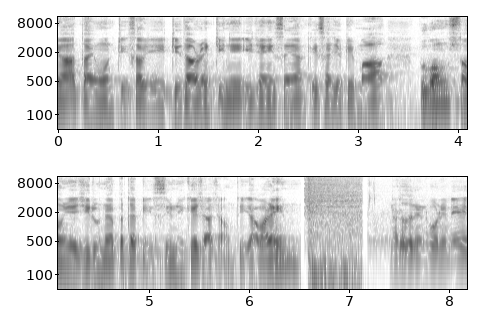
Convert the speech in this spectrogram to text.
များအတိုင်ဝန်းတည်ဆောက်ရေးဒေတာရင်းတည်ငြိမ်အေဂျင့်ရေးဆိုင်ရာကိစ္စရပ်တွေမှာပူးပေါင်းဆောင်ရွက်ရေးတို့နဲ့ပတ်သက်ပြီးဆွေးနွေးခဲ့ကြကြောင်းသိရပါတယ်။နောက်တစ်သတင်းတစ်ပုဒ်အနေနဲ့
